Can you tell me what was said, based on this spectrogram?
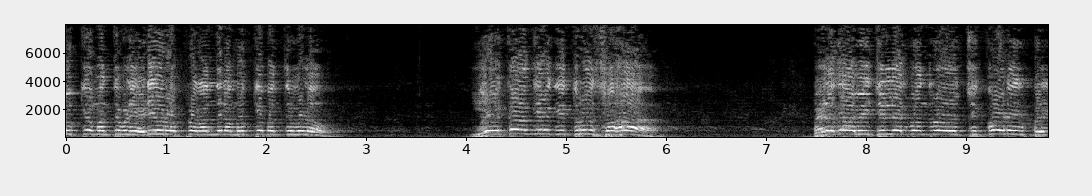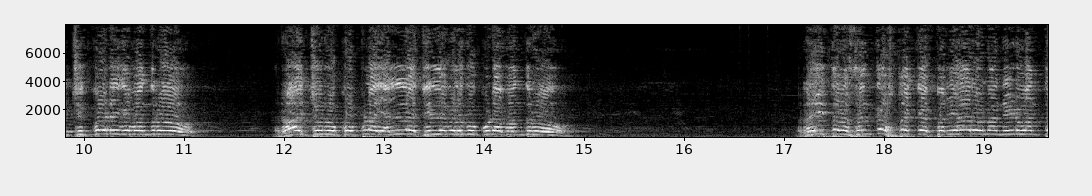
ಮುಖ್ಯಮಂತ್ರಿಗಳು, ಯಡಿಯೂರಪ್ಪ ಅಂದಿನ ಮುಖ್ಯಮಂತ್ರಿಗಳು ಏಕಾಂಗಿಯಾಗಿದ್ರು ಸಹ ಬೆಳಗಾವಿ ಜಿಲ್ಲೆಗೆ ಬಂದ್ರು, ಚಿಕ್ಕೋಡಿ, ಚಿಕ್ಕೋಡಿಗೆ ಬಂದ್ರು, ರಾಯಚೂರು, ಕೊಪ್ಪಳ ಎಲ್ಲ ಜಿಲ್ಲೆಗಳಿಗೂ ಕೂಡ ಬಂದ್ರು. ರೈತರ ಸಂಕಷ್ಟಕ್ಕೆ ಪರಿಹಾರವನ್ನು ನೀಡುವಂತ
